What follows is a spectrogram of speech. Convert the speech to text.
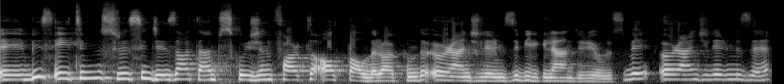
Ee, Biz eğitimimiz süresince zaten psikolojinin farklı alt dalları hakkında öğrencilerimizi bilgilendiriyoruz ve öğrencilerimize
